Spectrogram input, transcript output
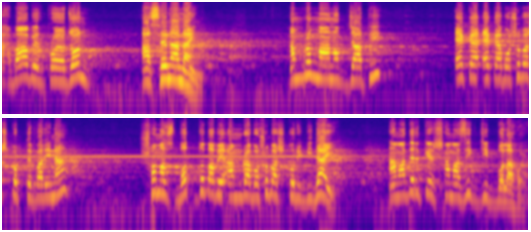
আহবাবের প্রয়োজন আছে না নাই? আমরা মানব জাতি, একা একা বসবাস করতে পারি না। সমাজবদ্ধভাবে আমরা বসবাস করি বিদায়। আমাদেরকে সামাজিক জীব বলা হয়।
